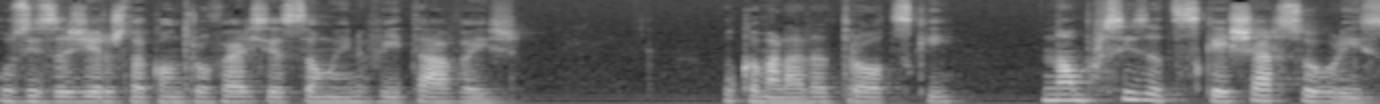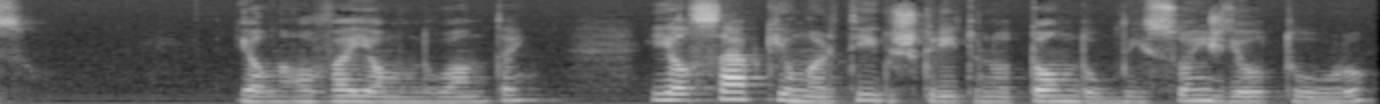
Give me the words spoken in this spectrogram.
Os exageros da controvérsia são inevitáveis. O camarada Trotsky não precisa de se queixar sobre isso. Ele não veio ao mundo ontem e ele sabe que um artigo escrito no tom do Lições de Outubro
